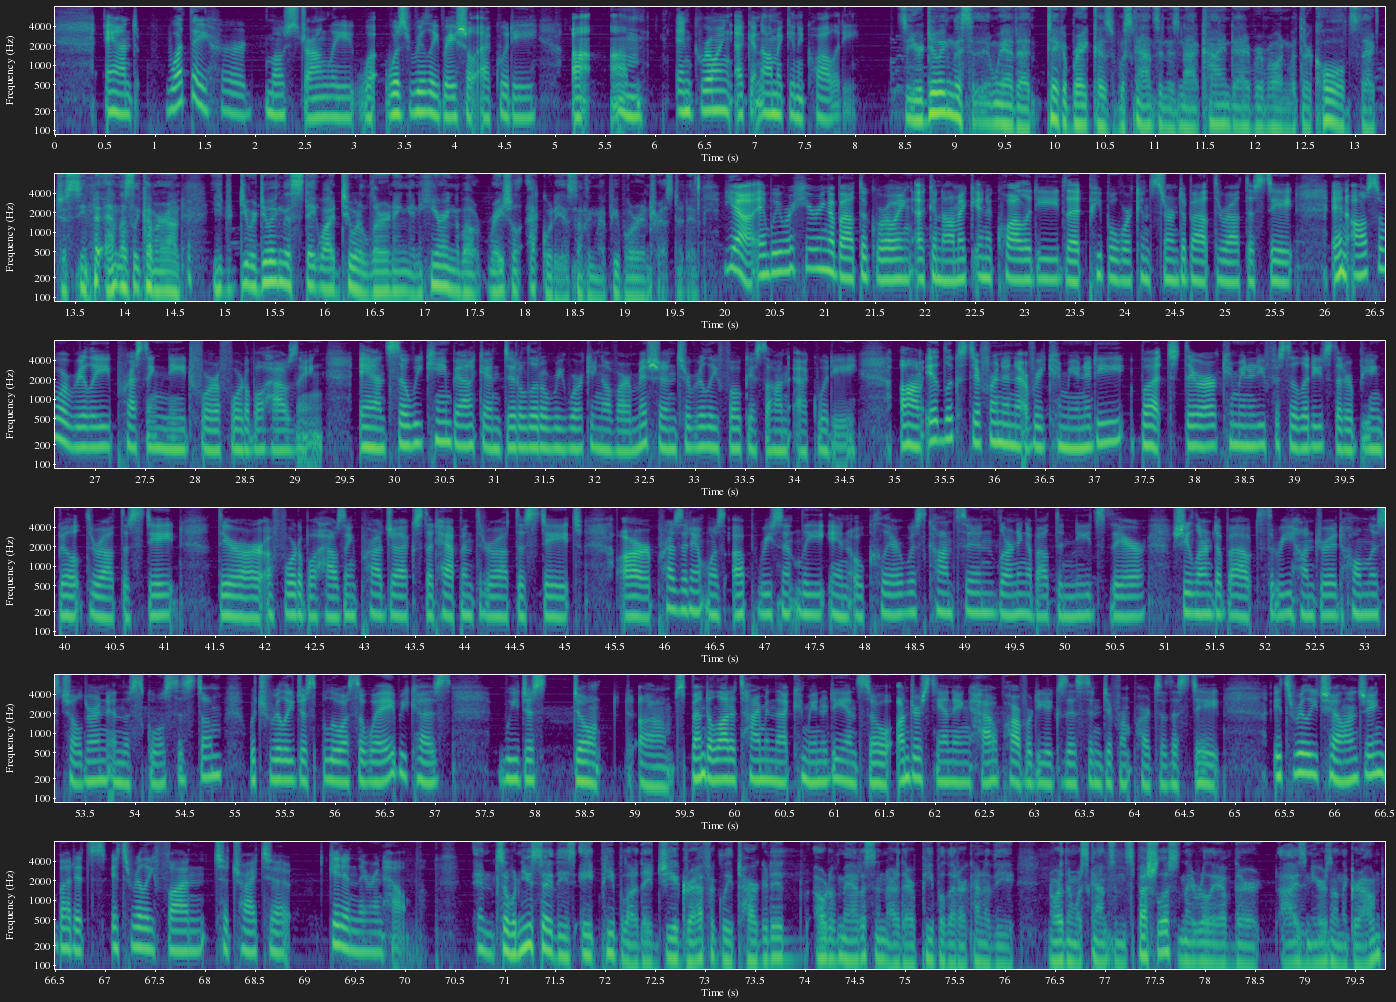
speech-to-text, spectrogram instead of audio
And what they heard most strongly was really racial equity uh, um, and growing economic inequality. So you're doing this, and we had to take a break because Wisconsin is not kind to everyone with their colds that just seem to endlessly come around. You, you were doing this statewide tour, learning and hearing about racial equity is something that people are interested in. Yeah, and we were hearing about the growing economic inequality that people were concerned about throughout the state, and also a really pressing need for affordable housing. And so we came back and did a little reworking of our mission to really focus on equity. Um, it looks different in every community, but there are community facilities that are being built throughout the state. There are affordable housing projects that happen throughout the state. Our president was up recently in Eau Claire, Wisconsin, learning about the needs there. She learned about 300 homeless children in the school system, which really just blew us away because we just don't um, spend a lot of time in that community. And so, understanding how poverty exists in different parts of the state it's really challenging, but it's it's really fun to try to get in there and help. And so when you say these eight people, are they geographically targeted out of Madison? Are there people that are kind of the northern Wisconsin specialists and they really have their eyes and ears on the ground?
